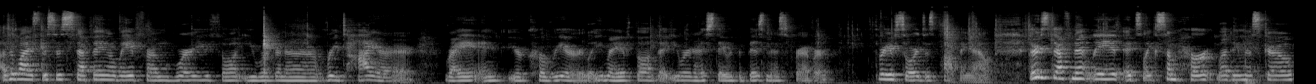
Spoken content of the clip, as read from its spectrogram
Otherwise, this is stepping away from where you thought you were going to retire, right? And your career. Like you may have thought that you were going to stay with the business forever. Three of Swords is popping out. There's definitely, it's like some hurt letting this go.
